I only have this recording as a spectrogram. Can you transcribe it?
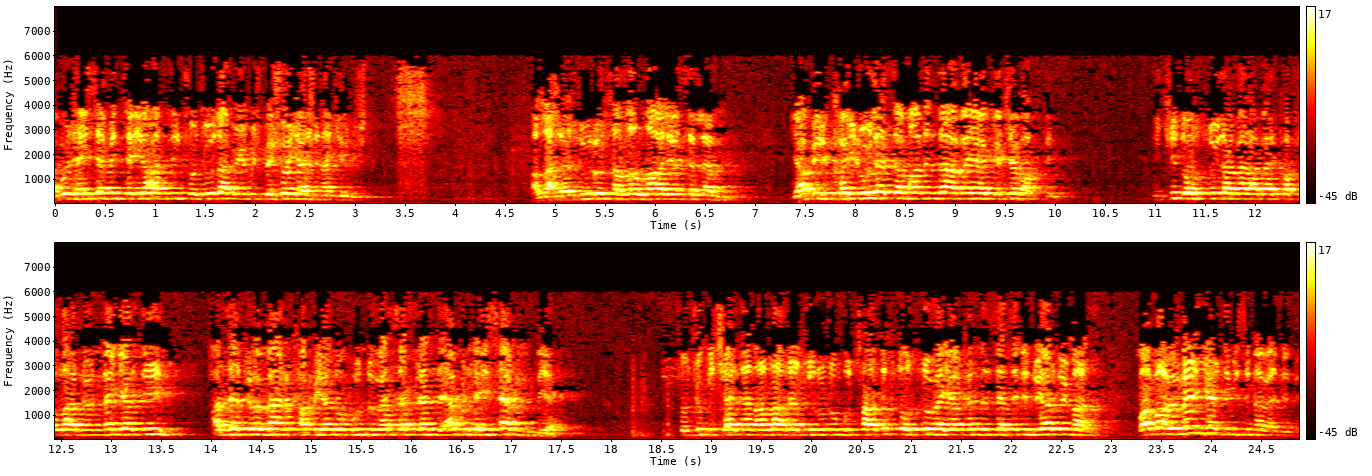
Ebu'l Heysem'in teyyahatinin çocuğu da büyümüş, beş on yaşına girmişti. Allah Resulü sallallahu aleyhi ve sellem ya bir kayrule zamanında veya gece vakti iki dostuyla beraber kapıların önüne geldi. Hazreti Ömer kapıya dokundu ve seslendi Ebu'l Heysem diye. Çocuk içeriden Allah Resulü'nün bu sadık dostu ve yakınlı sesini duyar duymaz. Baba Ömer geldi bizim eve dedi.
